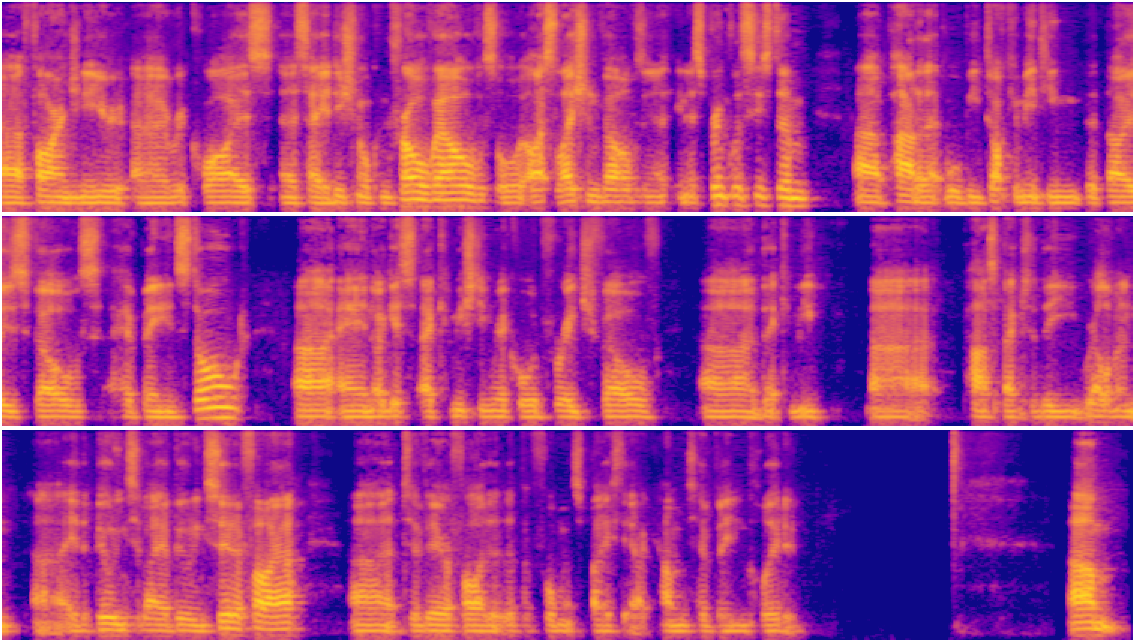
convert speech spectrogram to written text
uh fire engineer uh, requires, uh, say, additional control valves or isolation valves in a, in a sprinkler system, part of that will be documenting that those valves have been installed, and I guess a commissioning record for each valve that can be passed back to the relevant either building surveyor, building certifier, to verify that the performance-based outcomes have been included. Um,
